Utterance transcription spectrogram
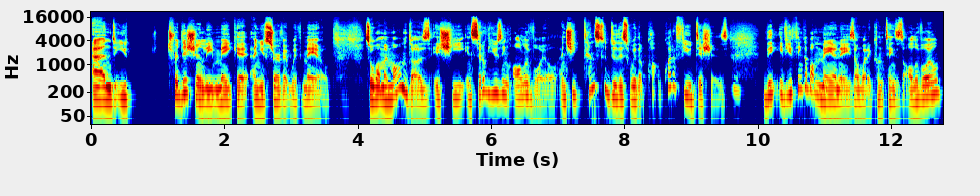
And you traditionally make it and you serve it with mayo. So what my mom does is she instead of using olive oil and she tends to do this with a, quite a few dishes. Mm. The if you think about mayonnaise and what it contains is olive oil,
